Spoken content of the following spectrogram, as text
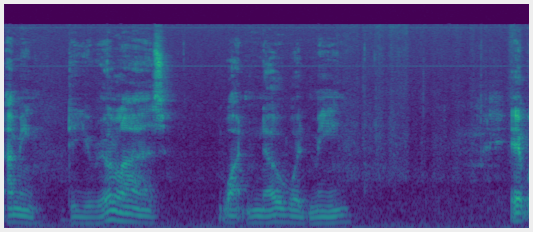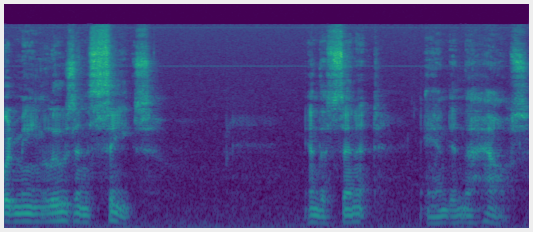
I mean, do you realize what no would mean? it would mean losing seats in the Senate and in the House.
